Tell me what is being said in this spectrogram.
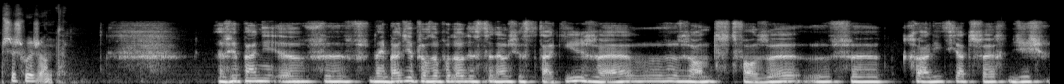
przyszły rząd? Wie pani, y, najbardziej prawdopodobny scenariusz jest taki, że rząd stworzy koalicja trzech dziś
